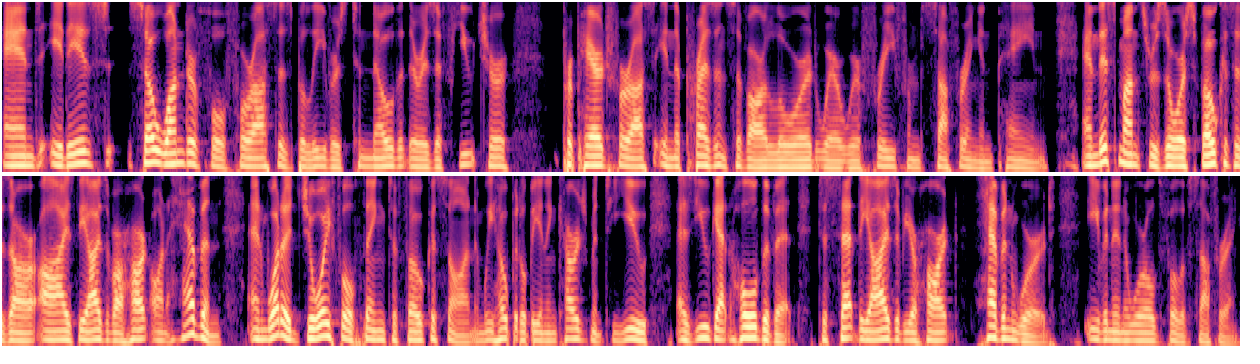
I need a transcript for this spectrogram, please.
And it is so wonderful for us as believers to know that there is a future prepared for us in the presence of our Lord, where we're free from suffering and pain. And this month's resource focuses our eyes, the eyes of our heart, on heaven. And what a joyful thing to focus on. And we hope it'll be an encouragement to you as you get hold of it to set the eyes of your heart heavenward, even in a world full of suffering.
